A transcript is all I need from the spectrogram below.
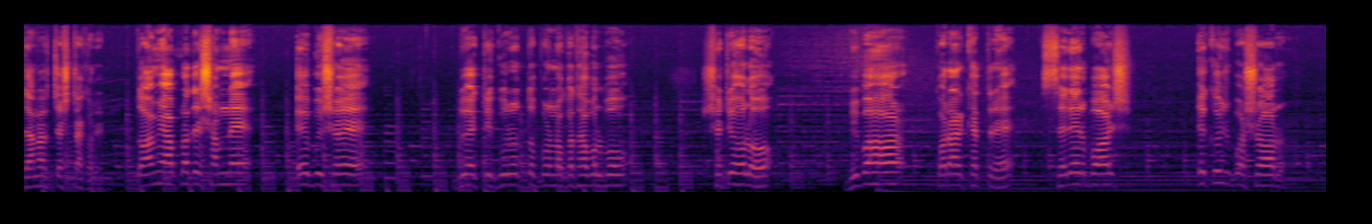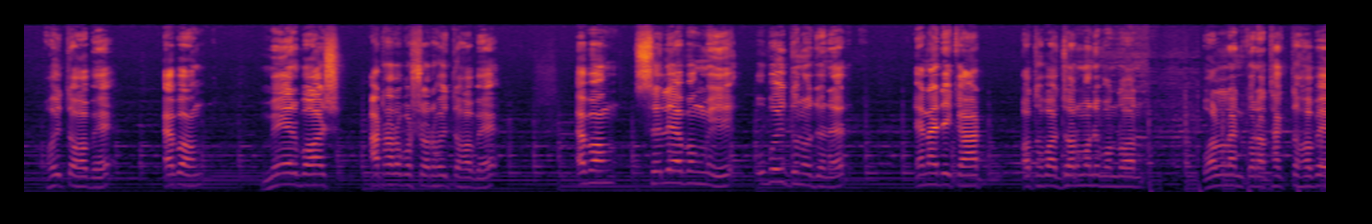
জানার চেষ্টা করেন। তো আমি আপনাদের সামনে এ বিষয়ে দু একটি গুরুত্বপূর্ণ কথা বলব। সেটি হলো, বিবাহ করার ক্ষেত্রে ছেলের বয়স একুশ বছর হইতে হবে এবং মেয়ের বয়স আঠারো বছর হইতে হবে এবং ছেলে এবং মেয়ে উভয় দুজনের এনআইডি কার্ড অথবা জন্ম নিবন্ধন অনলাইন করা থাকতে হবে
